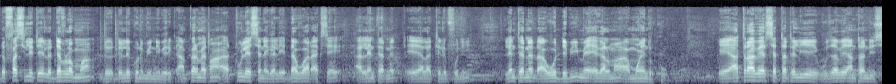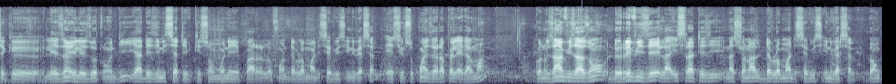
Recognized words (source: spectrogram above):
de faciliter le développement de l'économie numérique en permettant à tous les Sénégalais d'avoir accès à l'Internet et à la téléphonie l'Internet à haut débit, mais également à moindre coût. Et à travers cet atelier, vous avez entendu ce que les uns et les autres ont dit. Il y a des initiatives qui sont menées par le Fonds de développement du service universel. Et sur ce point, je rappelle également que nous envisageons de réviser la stratégie nationale de développement du service universel. Donc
